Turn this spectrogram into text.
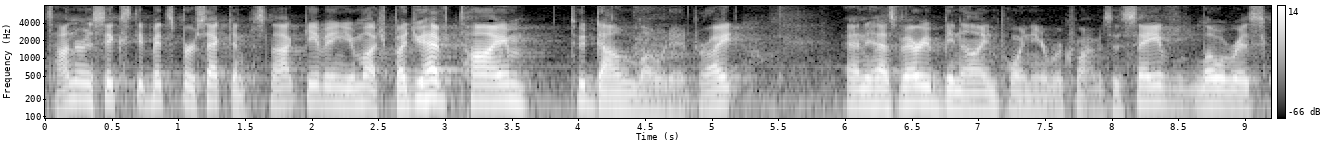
It's 160 bits per second. It's not giving you much, but you have time to download it, right? And it has very benign pointing requirements. A safe, low risk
